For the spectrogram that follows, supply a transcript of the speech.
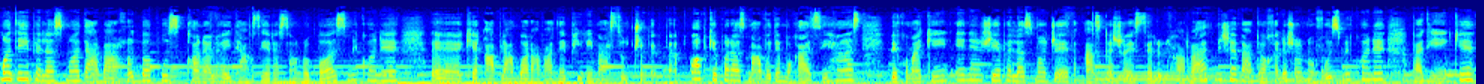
ماده پلاسما در برخورد با پوست کانال های تغذیه رسان رو باز می‌کنه که قبلا با روند پیری مسدود شده بودن. آب که پر از مواد مغذی هست به کمک این انرژی پلاسما جت از قشای سلول ها رد میشه و داخلش رو نفوذ می‌کنه. و اینکه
